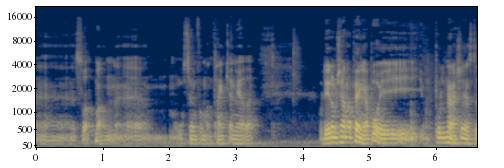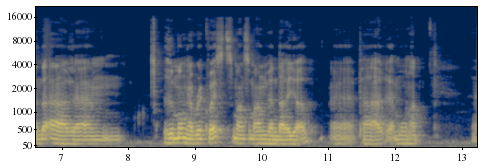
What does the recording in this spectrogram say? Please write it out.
Eh, så att man, eh, och sen får man tanka ner det. Och det de tjänar pengar på i, på den här tjänsten det är um, hur många requests man som användare gör uh, per månad. Uh,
